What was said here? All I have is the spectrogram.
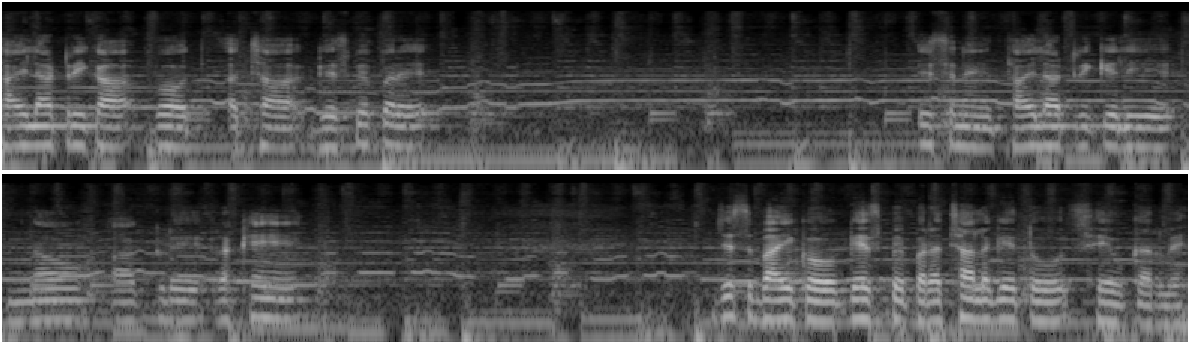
थाई लॉटरी का बहुत अच्छा गैस पेपर है। इसने थाई लॉटरी के लिए नौ आंकड़े रखे हैं। जिस भाई को गैस पेपर अच्छा लगे तो सेव कर लें।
